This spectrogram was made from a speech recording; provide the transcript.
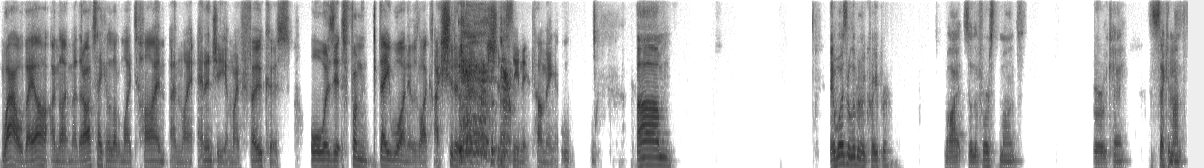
wow, they are a nightmare. They are taking a lot of my time and my energy and my focus. Or was it from day one? It was like I should have known, should have seen it coming. Um, it was a little bit of a creeper, right? So the first month we were okay. The 2nd Mhm. month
